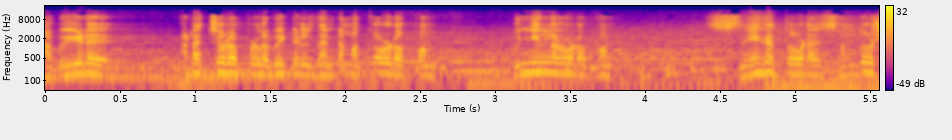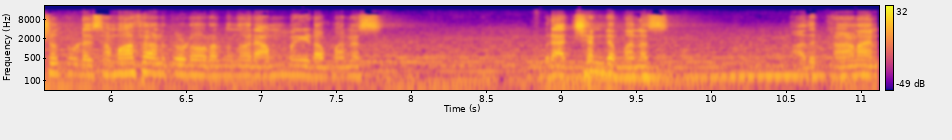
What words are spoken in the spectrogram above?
ആ വീട് അടച്ചുറപ്പുള്ള വീട്ടിൽ തന്റെ മക്കളോടൊപ്പം കുഞ്ഞുങ്ങളോടൊപ്പം സ്നേഹത്തോടെ സന്തോഷത്തോടെ സമാധാനത്തോടെ ഉറങ്ങുന്ന ഒരു അമ്മയുടെ മനസ്സ് ഒരു അച്ഛന്റെ മനസ്സ്. അത് കാണാൻ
